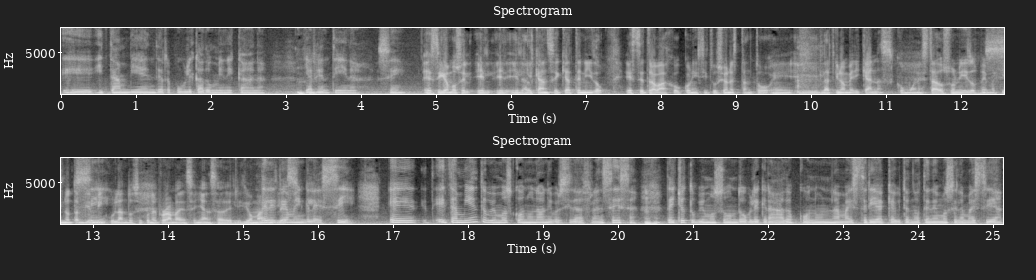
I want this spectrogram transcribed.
eh, y también de República Dominicana y. Argentina, sí. Es digamos el, el- el- alcance que ha tenido este trabajo con instituciones tanto eh, y latinoamericanas como en Estados Unidos, me imagino también Sí. vinculándose con el programa de enseñanza del idioma Del inglés. idioma inglés, sí. Eh, y también tuvimos con una universidad francesa. De hecho, tuvimos un doble grado con una maestría que ahorita no tenemos en la maestría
